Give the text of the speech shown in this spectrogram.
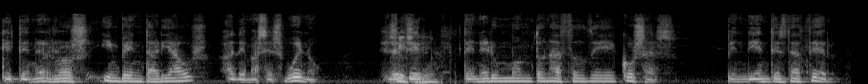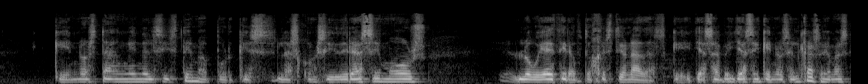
que tenerlos inventariados además es bueno. Es decir, tener un montonazo de cosas pendientes de hacer que no están en el sistema porque las considerásemos lo voy a decir autogestionadas, que ya sabe, ya sé que no es el caso, además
